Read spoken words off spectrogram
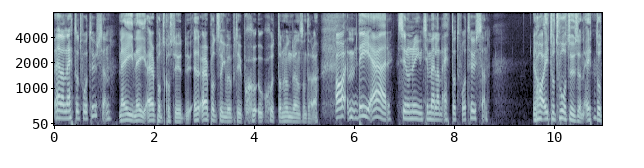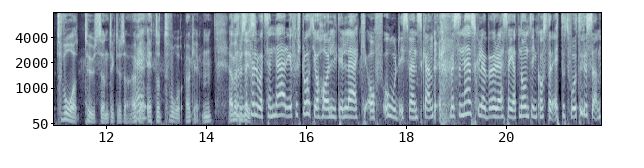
Mellan 1 och 2000. nej nej, airpods kostar ju, airpods ligger väl på typ sju- 1700 eller sånt där. Ja, det är synonymt till mellan 1 och 2000. Jaha, 1 och 2000, 1 och 2000 tyckte du sa. Okej, Nej. 1 och 2, okej. Mm. Ja men För- precis. Förlåt, sen när, jag förstår att jag har lite lack of ord i svenskan, men sen när skulle jag börja säga att någonting kostar 1 och 2000?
